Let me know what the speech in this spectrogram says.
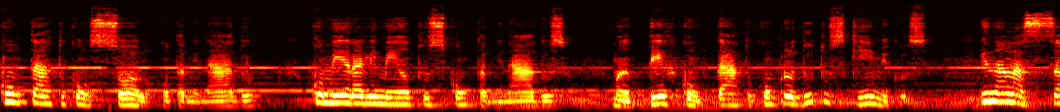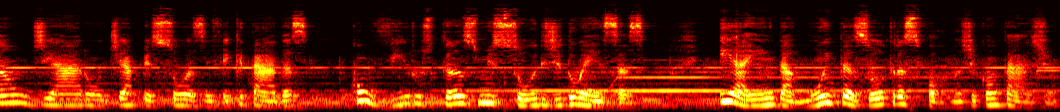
contato com solo contaminado, comer alimentos contaminados, manter contato com produtos químicos, inalação de ar onde há pessoas infectadas com vírus transmissores de doenças e ainda muitas outras formas de contágio.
